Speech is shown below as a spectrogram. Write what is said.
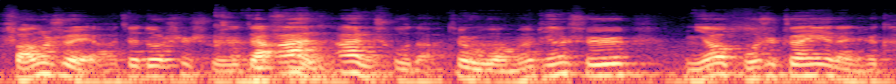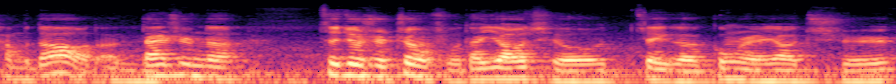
防水啊，这都是属于在暗暗处的，就是我们平时你要不是专业的，你是看不到的。但是呢，这就是政府他要求这个工人要持。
